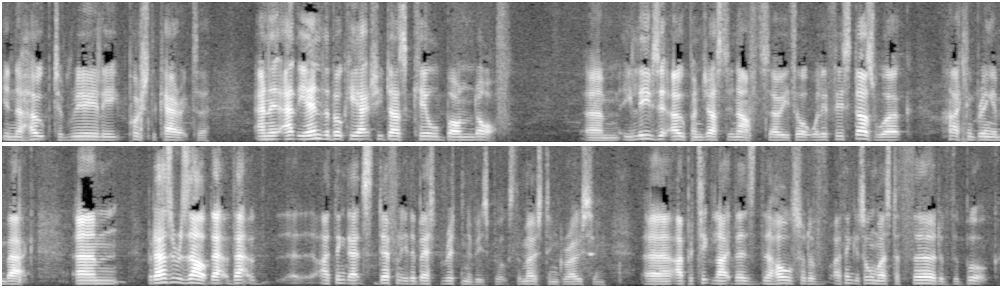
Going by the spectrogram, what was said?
in the hope to really push the character. And at the end of the book, he actually does kill Bond off. Um, he leaves it open just enough, so he thought, well, if this does work, I can bring him back. Um, but as a result, that, that, uh, I think that's definitely the best written of his books, the most engrossing. Uh, I particularly like there's the whole sort of, I think it's almost a third of the book.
